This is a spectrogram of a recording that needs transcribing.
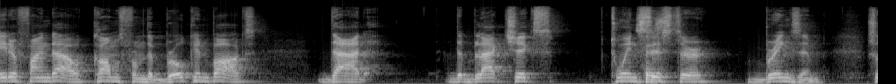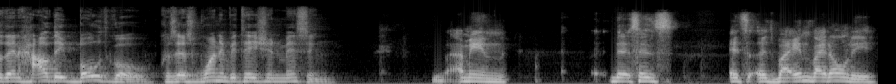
later find out, comes from the broken box that the black chick's twin Sis- sister brings him. So then, how they both go? Because there's one invitation missing. I mean, since it's it's by invite only,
